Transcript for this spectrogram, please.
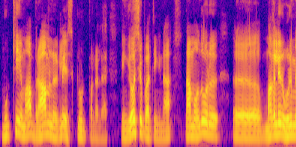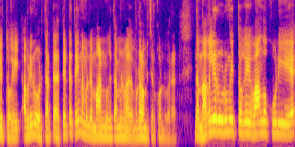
முக்கியமாக பிராமணர்களை எக்ஸ்க்ளூட் பண்ணலை. நீங்கள் யோசிச்சு பார்த்தீங்கன்னா நாம் வந்து ஒரு மகளிர் உரிமைத்தொகை அப்படின்னு ஒரு தட்ட திட்டத்தை நம்முடைய மாண்புமிகு தமிழ் முதலமைச்சர் கொண்டு வர்றார். இந்த மகளிர் உரிமைத் தொகை வாங்கக்கூடிய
